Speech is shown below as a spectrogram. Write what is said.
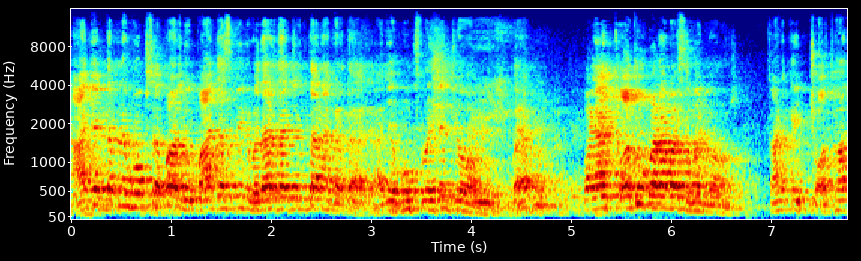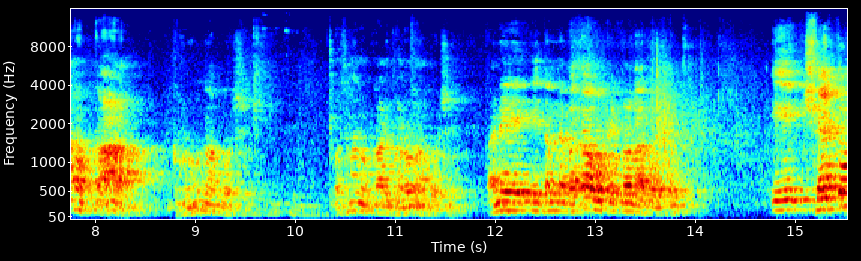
આજે જ તમને મોક્ષ અપાવી દઉં. પાંચ દસ મિનિટ વધારે ચિંતા ના કરતા. આજે મોક્ષ લઈને જ જવાનું બરાબર? પણ આ ચોથું બરાબર સમજવાનું છે. કારણ કે ચોથાનો કાળ ઘણો લાંબો છે. ચોથાનો કાળ ઘણો લાંબો છે. અને એ તમને બતાવો કેટલો લાંબો છે. એ છે તો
